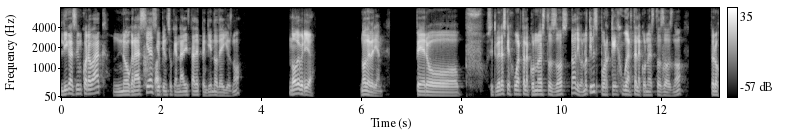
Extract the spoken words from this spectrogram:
ligas de un quarterback, no gracias, yo pienso que nadie está dependiendo de ellos, ¿no? No debería. No deberían. Pero si tuvieras que jugártela con uno de estos dos, no digo, no tienes por qué jugártela con uno de estos dos, ¿no? Pero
